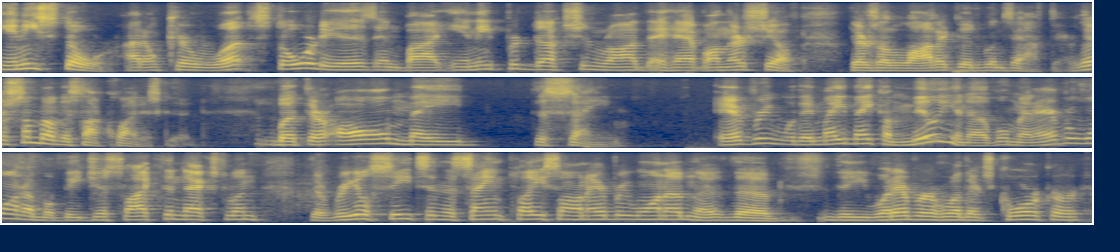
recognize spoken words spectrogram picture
any store. I don't care what store it is, and buy any production rod they have on their shelf. There's a lot of good ones out there. There's some of them that's not quite as good, but they're all made the same. Every they may make a million of them, and every one of them will be just like the next one. The reel seats in the same place on every one of them. The the the whatever, whether it's cork or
